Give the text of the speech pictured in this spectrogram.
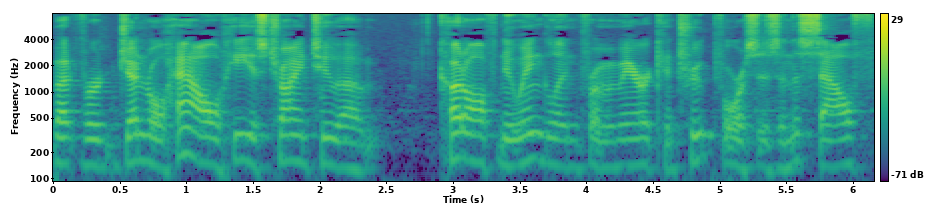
but for General Howe, he is trying to um, cut off New England from American troop forces in the South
